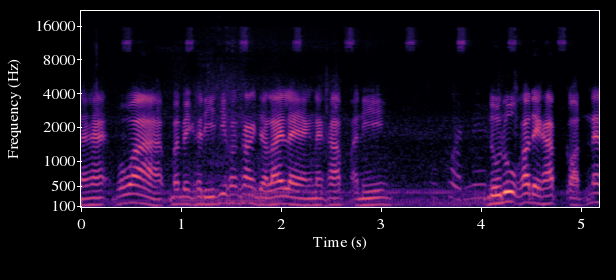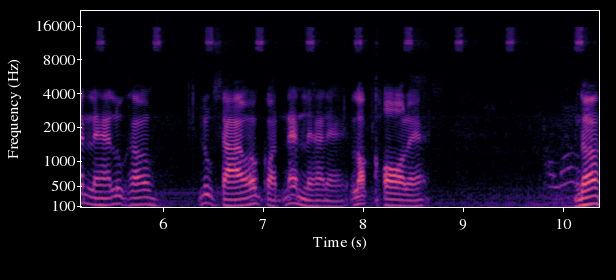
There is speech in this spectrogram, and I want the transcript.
นะฮะเพราะว่ามันเป็นคดีที่ค่อนข้างจะร้ายแรงนะครับ อันนี้ ขวดนึงดูลูกเขาเลยครับ กอดแน่นเลยฮะ ลูกเขาลูกสาวเขากอดแน่นเลยฮะเนี่ยล็อกคอเลยฮะ เนาะ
